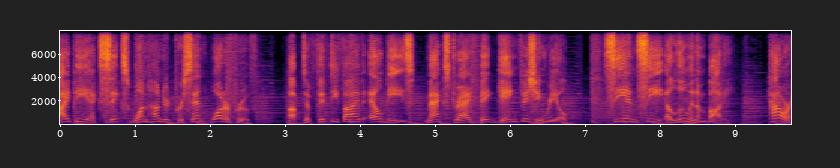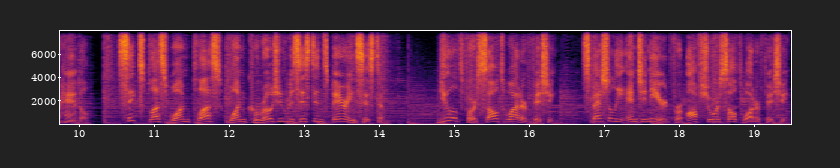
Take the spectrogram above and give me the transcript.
IPX6 100% waterproof. Up to 55 lbs, max drag big game fishing reel. CNC aluminum body. Power handle. 6 plus 1 plus 1 corrosion resistance bearing system. Built for saltwater fishing. Specially engineered for offshore saltwater fishing.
